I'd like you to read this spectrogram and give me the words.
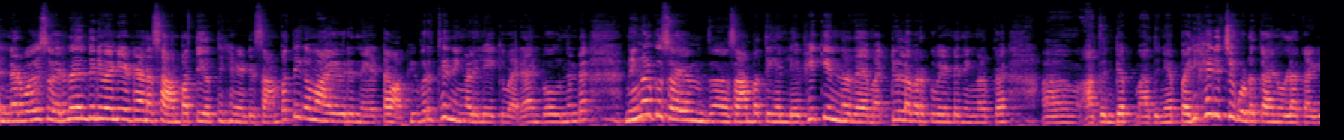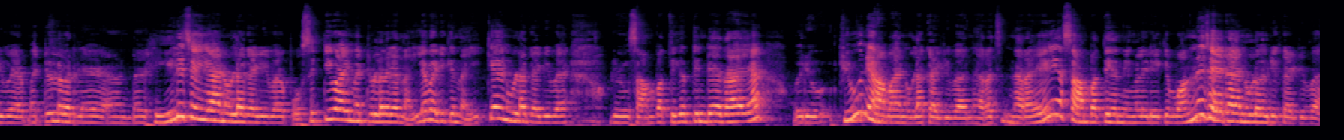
ഇന്നർ വോയിസ് വരുന്നത് എന്തിനു വേണ്ടിയിട്ടാണ്? സാമ്പത്തികത്തിന് വേണ്ടി. സാമ്പത്തികമായ ഒരു നേട്ടം അഭിവൃദ്ധി നിങ്ങളിലേക്ക് വരാൻ പോകുന്നുണ്ട്. നിങ്ങൾക്ക് സ്വയം സാമ്പത്തികം ലഭിക്കുന്നത് മറ്റുള്ളവർക്ക് വേണ്ടി നിങ്ങൾക്ക് അതിന്റെ അതിനെ പരിഹരിച്ചു കൊടുക്കാനുള്ള കഴിവ് മറ്റുള്ളവരെ ഹീൽ ചെയ്യാനുള്ള കഴിവ് പോസിറ്റീവായി മറ്റുള്ളവരെ നല്ല വഴിക്ക് നയിക്കാനുള്ള കഴിവ് ഒരു സാമ്പത്തികത്തിന്റെതായ ഒരു ക്യൂനാവാനുള്ള കഴിവ് നിറ നിറയെ സാമ്പത്തികം നിങ്ങളിലേക്ക് വന്നു ചേരാനുള്ള ഒരു കഴിവ്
